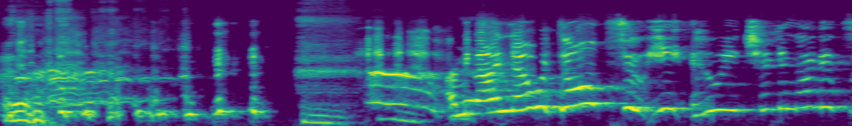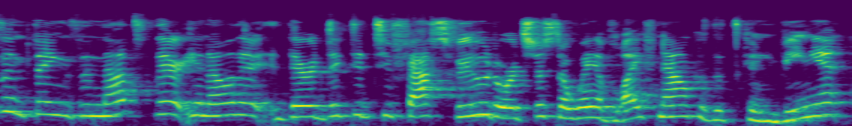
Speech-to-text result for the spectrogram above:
I mean, I know adults who eat who eat chicken nuggets and things, and that's their, you know, they're they're addicted to fast food, or it's just a way of life now because it's convenient.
